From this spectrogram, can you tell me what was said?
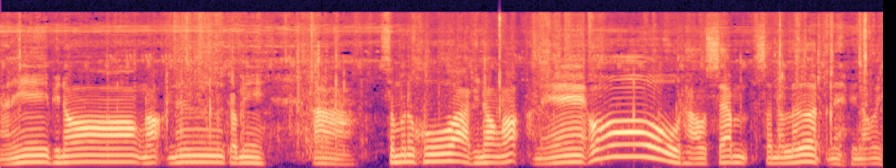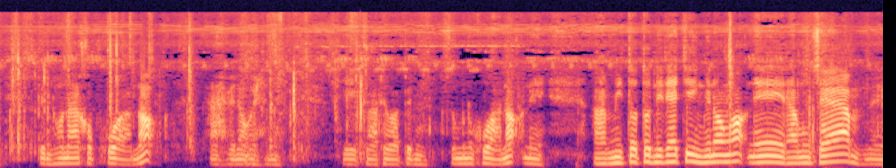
อันนี้พี่น้องเนาะหนึ่งก็มีอ่า สมุนครัวพี่น้องเนาะอันนี้โอ้เท่าแซมสนเลิศเนี่ยพี่น้องเอ้ยเป็นหัวหน้าครอบครัวเนาะอ่าพี่น้องเอ้ยนี่ ที่ก็ถือว่าเป็นสมุนครัวเนาะนี่อ่ามีตัวตนที่แท้จริงพี่น้องเนาะนี่ทางลุงแซมนี่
